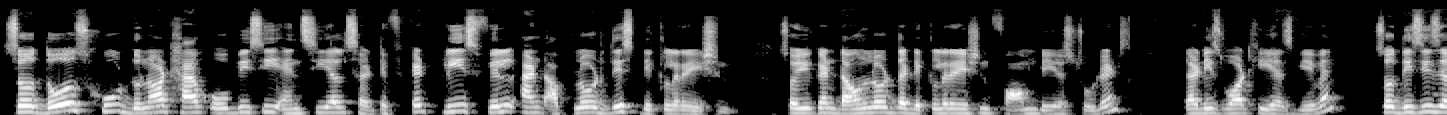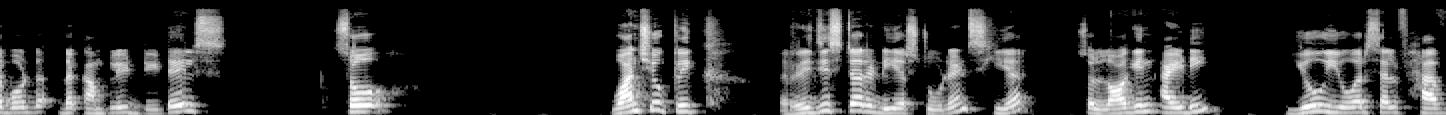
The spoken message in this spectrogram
So, those who do not have OBC NCL certificate, please fill and upload this declaration. So you can download the declaration form, dear students. That is what he has given. So this is about the, the complete details. So once you click register, dear students, here, so login ID, you yourself have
